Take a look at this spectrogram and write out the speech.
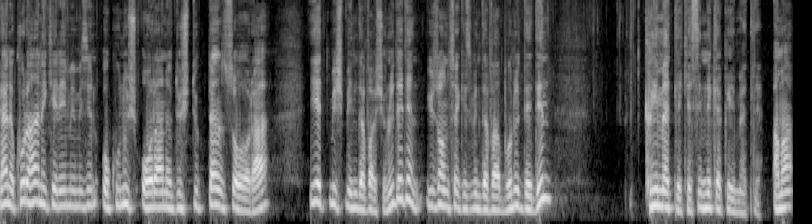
Yani Kur'an-ı Kerim'imizin okunuş oranı düştükten sonra 70 bin defa şunu dedin, 118 bin defa bunu dedin. Kıymetli, kesinlikle kıymetli. Ama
